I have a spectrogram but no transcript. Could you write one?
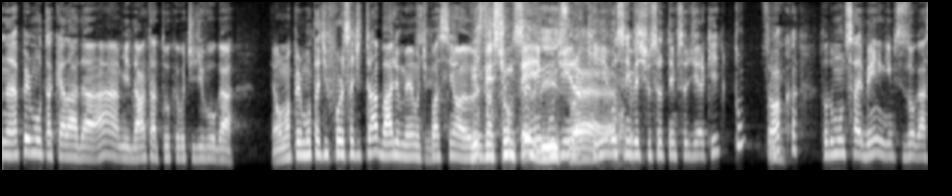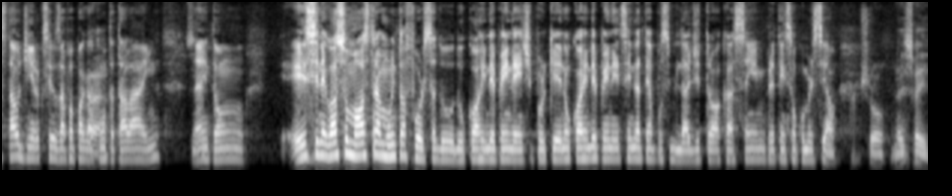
não é a permuta aquela da, ah, me dá uma tatu que eu vou te divulgar. É uma permuta de força de trabalho mesmo, Sim. tipo assim, ó, eu Prestação investi um tempo, um serviço, dinheiro é, aqui, é você coisa- investiu seu tempo, seu dinheiro aqui, tum, troca, todo mundo sai bem, ninguém precisou gastar o dinheiro que você ia usar pra pagar É. a conta, tá lá ainda, né? Sim. Então, esse negócio mostra muito a força do, do corre independente, porque no corre independente você ainda tem a possibilidade de troca sem pretensão comercial. Show. É isso aí.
